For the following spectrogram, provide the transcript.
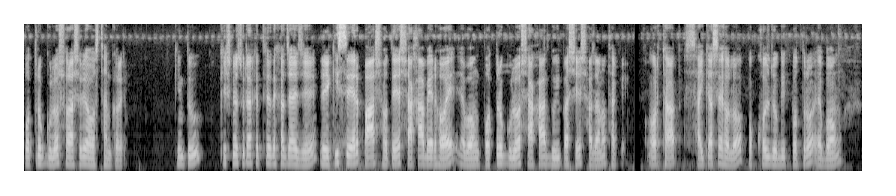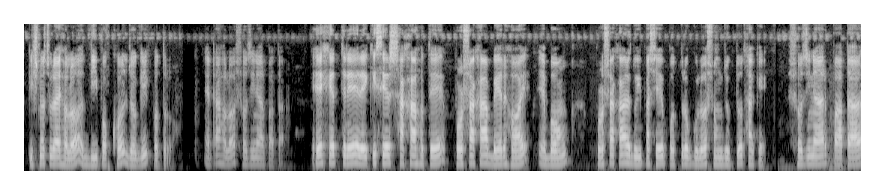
পত্রকগুলো সরাসরি অবস্থান করে। কিন্তু কৃষ্ণচূড়ার ক্ষেত্রে দেখা যায় যে রেকিসের পাশ হতে শাখা বের হয় এবং পত্রকগুলো শাখার দুই পাশে সাজানো থাকে। অর্থাৎ সাইকাসে হলো পক্ষল যৌগিক পত্র এবং কৃষ্ণচূড়ায় হলো দ্বিপক্ষল যৌগিক পত্র। এটা হলো সজিনার পাতা। এক্ষেত্রে রেকিসের শাখা হতে প্রশাখা বের হয় এবং প্রশাখার দুই পাশে পত্রকগুলো সংযুক্ত থাকে। সজিনার পাতার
